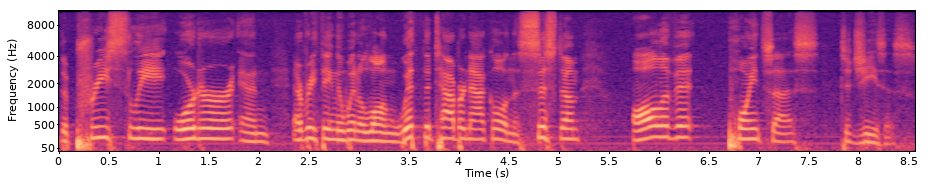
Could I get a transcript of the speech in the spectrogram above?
the priestly order, and everything that went along with the tabernacle and the system, all of it points us to Jesus.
